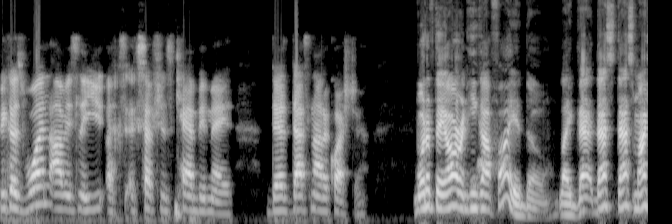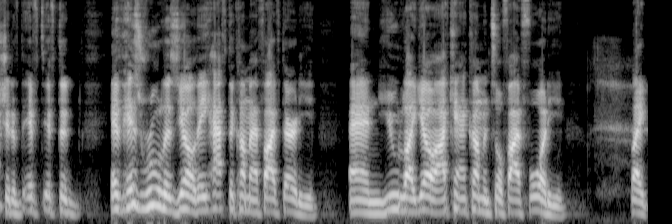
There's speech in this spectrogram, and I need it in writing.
because one obviously you, ex- exceptions can be made. There, that's not a question. What if they are and he got fired though? Like that that's that's my shit. If if if the if his rule is yo, they have to come at five thirty and you like, yo, I can't come until five forty, like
